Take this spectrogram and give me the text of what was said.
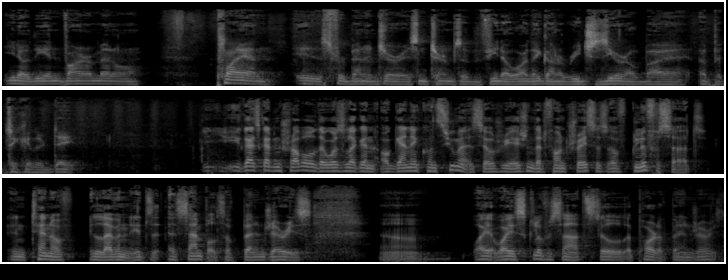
you know the environmental plan is for Ben and Jerry's in terms of you know are they going to reach zero by a particular date? You guys got in trouble. There was like an organic consumer association that found traces of glyphosate in 10 of 11 uh, samples of Ben and Jerry's. Uh, why, why is glyphosate still a part of Ben and Jerry's?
